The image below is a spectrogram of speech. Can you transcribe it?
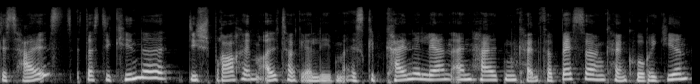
Das heißt, dass die Kinder die Sprache im Alltag erleben. Es gibt keine Lerneinheiten, kein Verbessern, kein Korrigieren,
